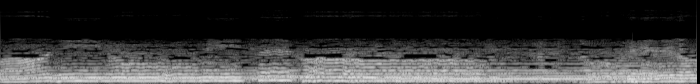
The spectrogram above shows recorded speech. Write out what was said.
Oh, yeah.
